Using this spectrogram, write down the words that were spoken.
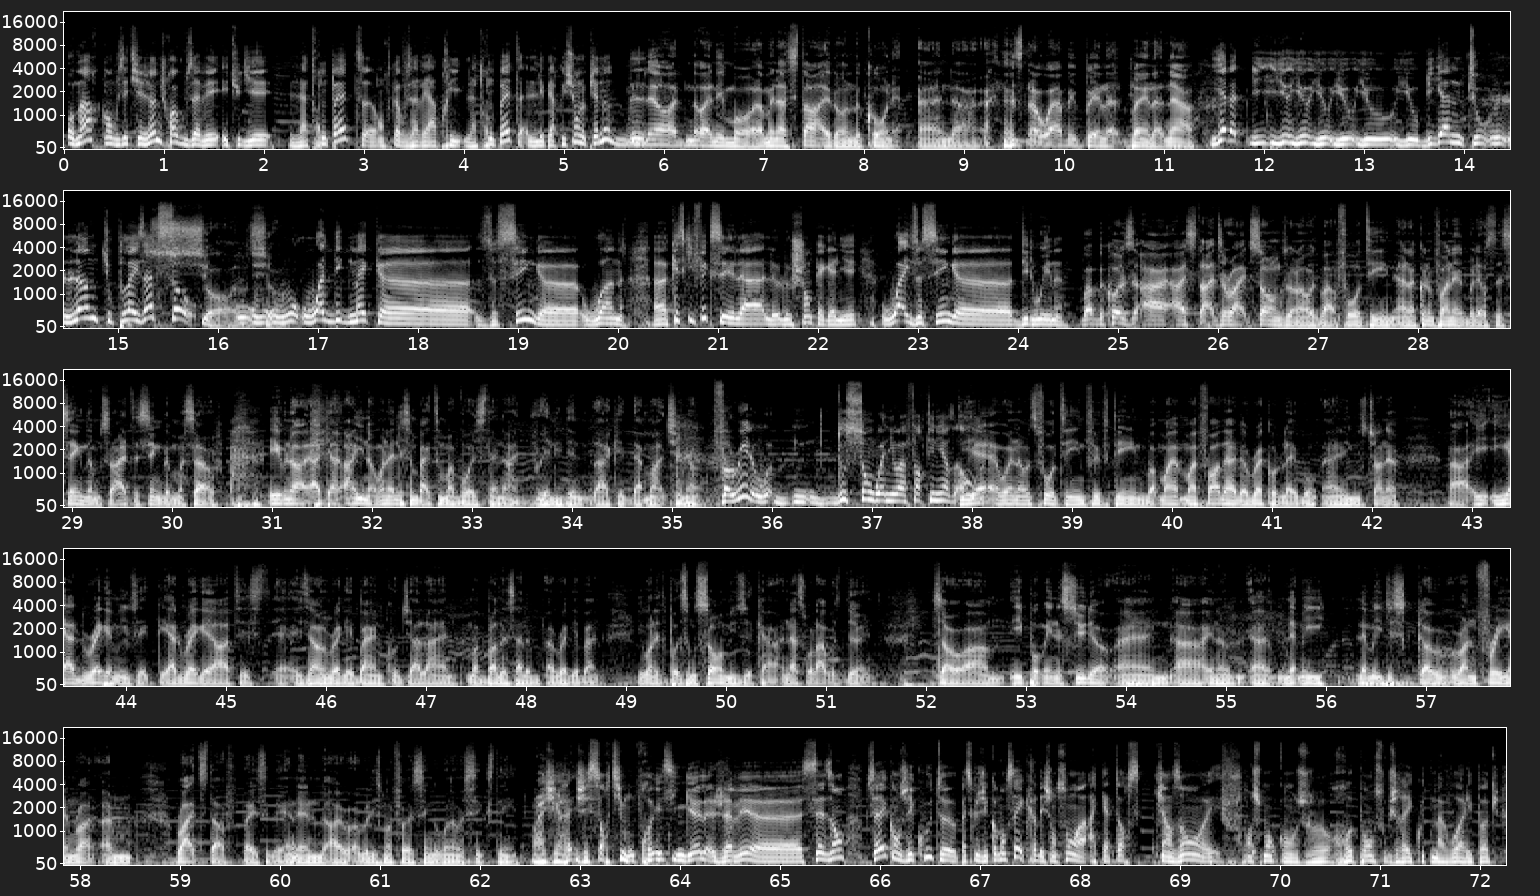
Omar, quand vous étiez jeune, je crois que vous avez étudié la trompette, en tout cas vous avez appris la trompette, les percussions, le piano. de- No, not anymore. I mean, I started on the cornet, and uh, there's no way I'd be playing that, playing that now. Yeah, but you you you you you you began to learn to play that. So, Sure, sure. what did make uh, the Sing uh, one? Euh, Qu'est-ce qui fait que c'est le, le chant qui a gagné? Why the Sing uh, did win? Well, because I, I started to write songs when I was about 14, and I couldn't find anybody else to sing them, so I had to sing them myself. Even though, I, I, you know, when I listen back to my voice, then I really didn't like it that much, you know. For real, w- mm, song when you were 14 years old. Yeah, when I was 14, 15. But my, my father had a record label and he was trying to, uh, he, he had reggae music. He had reggae artists, uh, his own reggae band called Jalan. My brothers had a, a reggae band. He wanted to put some soul music out and that's what I was doing. So um, he put me in the studio and, uh, you know, uh, let me let me just go run free and write, stuff basically. And then I, released my first single when I was 16. Ouais, j'ai sorti mon premier single, j'avais euh, 16 ans. Vous savez, quand j'écoute, euh, parce que j'ai commencé à écrire des chansons à, 14-15 ans, et franchement, quand je repense ou que je réécoute ma voix à l'époque,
